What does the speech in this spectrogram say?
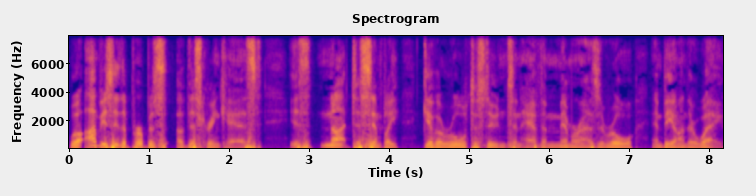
Well, obviously the purpose of this screencast is not to simply give a rule to students and have them memorize the rule and be on their way.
